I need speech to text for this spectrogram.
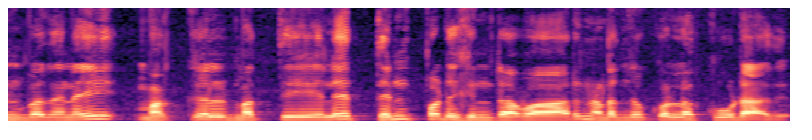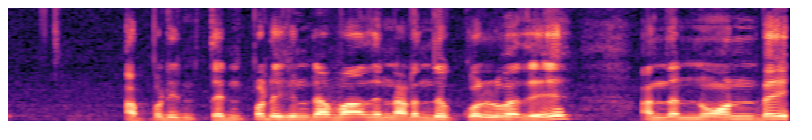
என்பதனை மக்கள் மத்தியிலே தென்படுகின்றவாறு நடந்து கொள்ளக்கூடாது. அப்படி தென்படுகின்றவாறு நடந்து கொள்வது அந்த நோன்பை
